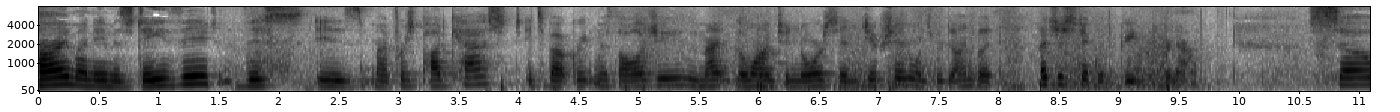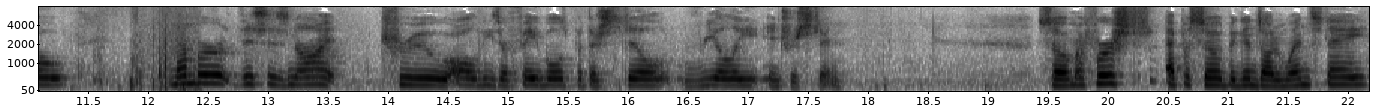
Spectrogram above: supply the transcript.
Hi, my name is David. This is my first podcast. It's about Greek mythology. We might go on to Norse and Egyptian once we're done, but let's just stick with Greek for now. So, remember, this is not true. All these are fables, but they're still really interesting. So, my first episode begins on Wednesday,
